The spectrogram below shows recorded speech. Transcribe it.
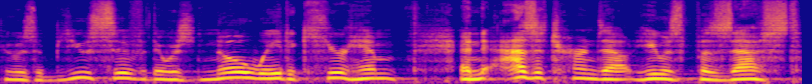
he was abusive, there was no way to cure him. And as it turns out, he was possessed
